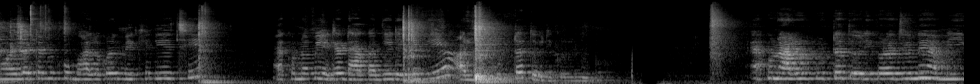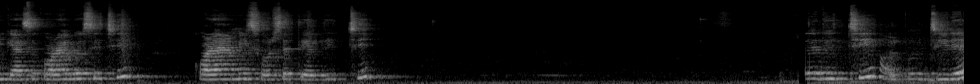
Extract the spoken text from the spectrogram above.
ময়দাটা আমি খুব ভালো করে মেখে নিয়েছি। এখন আমি এটা ঢাকা দিয়ে রেখে দিয়ে আলুর পুরটা তৈরি করে নেব। এখন আলুর পুরটা তৈরি করার জন্য আমি গ্যাসে কড়াই বসেছি কড়াই আমি সর্ষের তেল দিচ্ছি। দিচ্ছি অল্প জিরে।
